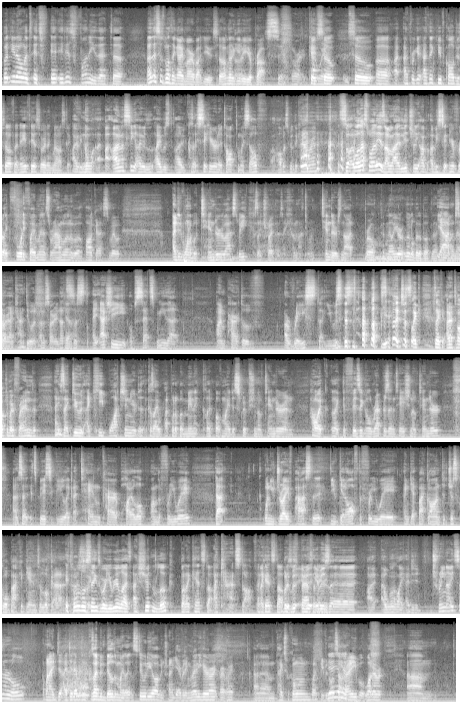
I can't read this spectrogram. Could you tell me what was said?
But you know, it's it's it, it is funny that. Uh, and this is one thing I admire about you, so I'm going to give you your props. sick. All right. Okay, can't wait. so so uh, I, I forget. I think you've called yourself an atheist or an agnostic. I've no. I, I- honestly, I I was because I sit here and I talk to myself, obviously with the camera. So well, that's what it is. I'm, I literally I'll, I'll be sitting here for like 45 minutes rambling about a podcast about. I did one about Tinder last week because I tried. I was like, I'm not doing Tinder's not. bro. No, you're a little bit above that. Yeah, Come I'm on now. sorry, I can't do it. I'm sorry. That's Yeah. just. It actually upsets me that I'm part of a race that uses that. like, so just like it's like I talked to my friend, and he's like, "Dude, I keep watching your because I, I put up a minute clip of my description of Tinder and how I like the physical representation of Tinder, and I said it's basically like a ten car pileup on the freeway that." When you drive past it, you get off the freeway and get back on to just go back again to look at it. It's one of those like- things where you realize I shouldn't look, but I can't stop. I can't stop. I can't stop. But it, was- it, was- it was. Uh, I I won't lie. I did it three nights in a row. When I did, I did everything because I've been building my little studio. I've been trying to get everything ready here. right, right, right. And um, thanks for coming. Like even Yeah, though it's yeah, not yeah. ready, but whatever. Um,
